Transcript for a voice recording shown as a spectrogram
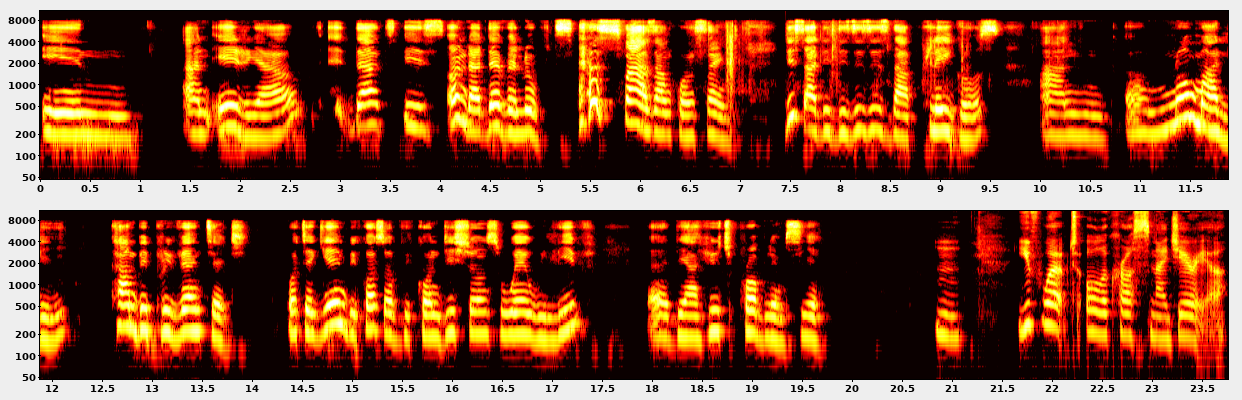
in an area that is underdeveloped as far as I'm concerned. These are the diseases that plague us and uh, normally can be prevented. But again, because of the conditions where we live, uh, there are huge problems here. Mm. You've worked all across Nigeria.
